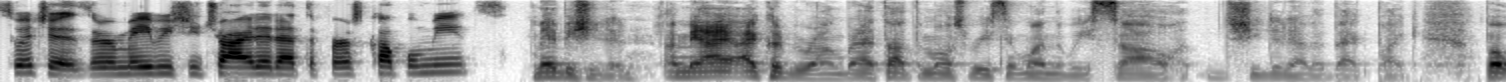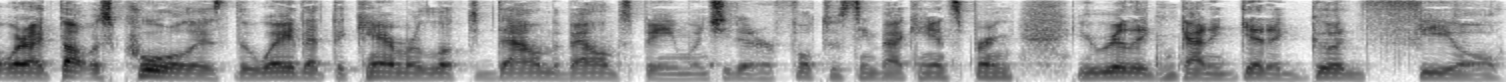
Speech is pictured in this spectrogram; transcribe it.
switches, or maybe she tried it at the first couple meets. Maybe she did. I mean, I, I could be wrong, but I thought the most recent one that we saw, she did have a back pike. But what I thought was cool is the way that the camera looked down the balance beam when she did her full twisting back handspring. You really can kind of get a good feel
